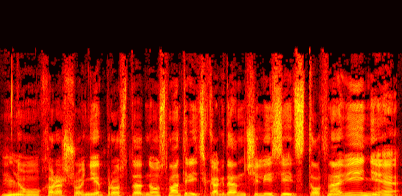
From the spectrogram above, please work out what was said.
Ну, хорошо. Не, просто, ну, смотрите, когда начались эти столкновения,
